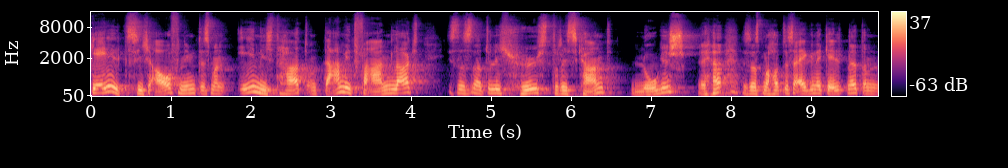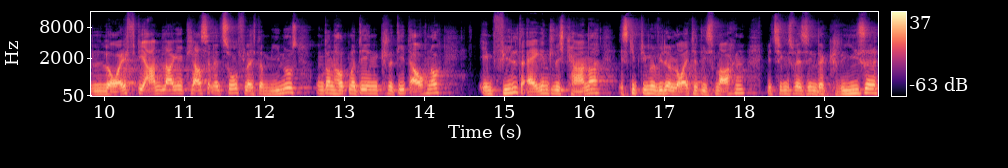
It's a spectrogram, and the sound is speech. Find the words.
Geld sich aufnimmt, das man eh nicht hat und damit veranlagt, ist das natürlich höchst riskant logisch. Ja? Das heißt, man hat das eigene Geld nicht, dann läuft die Anlageklasse nicht so, vielleicht ein Minus und dann hat man den Kredit auch noch. Empfiehlt eigentlich keiner. Es gibt immer wieder Leute, die es machen, beziehungsweise in der Krise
